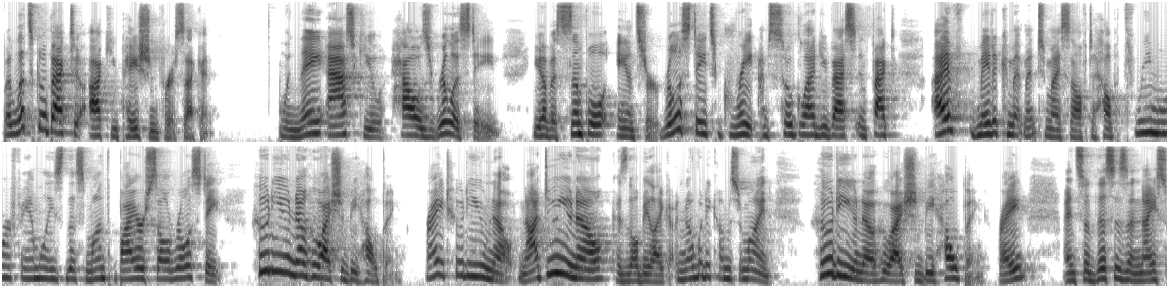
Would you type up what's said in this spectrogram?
But let's go back to occupation for a second. When they ask you, how's real estate? You have a simple answer. Real estate's great. I'm so glad you've asked. In fact, I've made a commitment to myself to help three more families this month buy or sell real estate. Who do you know who I should be helping? Right? Who do you know? Not do you know, because they'll be like, nobody comes to mind. Who do you know who I should be helping? Right? And so this is a nice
